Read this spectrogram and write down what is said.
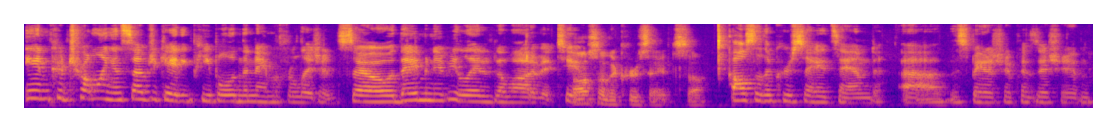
in controlling and subjugating people in the name of religion. So they manipulated a lot of it too. also, the Crusades. So, also the Crusades and uh, the Spanish Inquisition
